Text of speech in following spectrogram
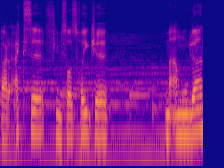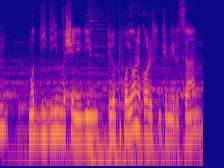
برعکس فیلمسازهایی که معمولا ما دیدیم و شنیدیم که به پایان کارشون که می‌رسن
